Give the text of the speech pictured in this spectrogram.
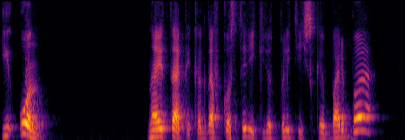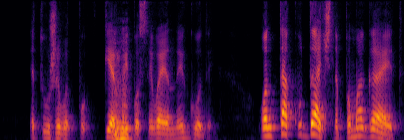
И он на этапе, когда в Коста-Рике идет политическая борьба, это уже вот первые угу. послевоенные годы, он так удачно помогает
